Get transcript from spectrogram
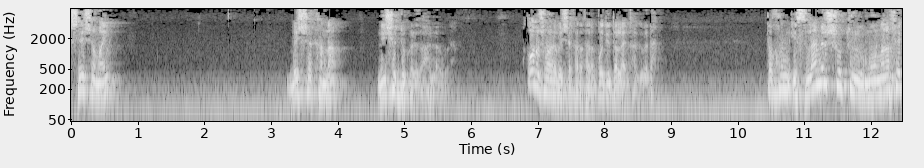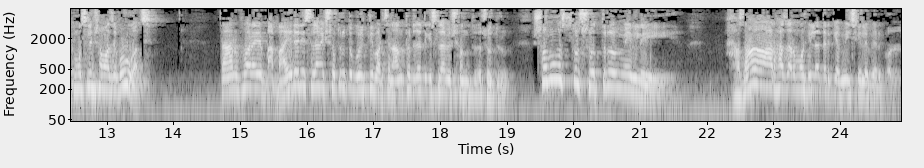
সেই সময় বেশ্যাখানা নিষিদ্ধ করে দেওয়া হলো কোন শহরে বেশ্যাখানা থাকবে পতিতলায় থাকবে না। তখন ইসলামের শত্রু মোনাফেক মুসলিম সমাজে বহু আছে। তারপরে বাইরের ইসলামিক শত্রু তো বুঝতে পারছেন, আন্তর্জাতিক ইসলামিক শত্রু। সমস্ত শত্রু মিলে হাজার হাজার মহিলাদেরকে মিছিলে বের করল।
